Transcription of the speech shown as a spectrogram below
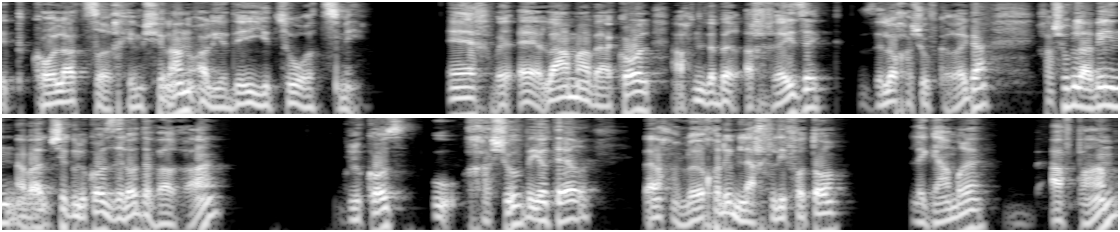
את כל הצרכים שלנו על ידי ייצור עצמי. איך ולמה והכל, אנחנו נדבר אחרי זה, זה לא חשוב כרגע. חשוב להבין אבל שגלוקוז זה לא דבר רע, גלוקוז הוא חשוב ביותר ואנחנו לא יכולים להחליף אותו לגמרי אף פעם,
